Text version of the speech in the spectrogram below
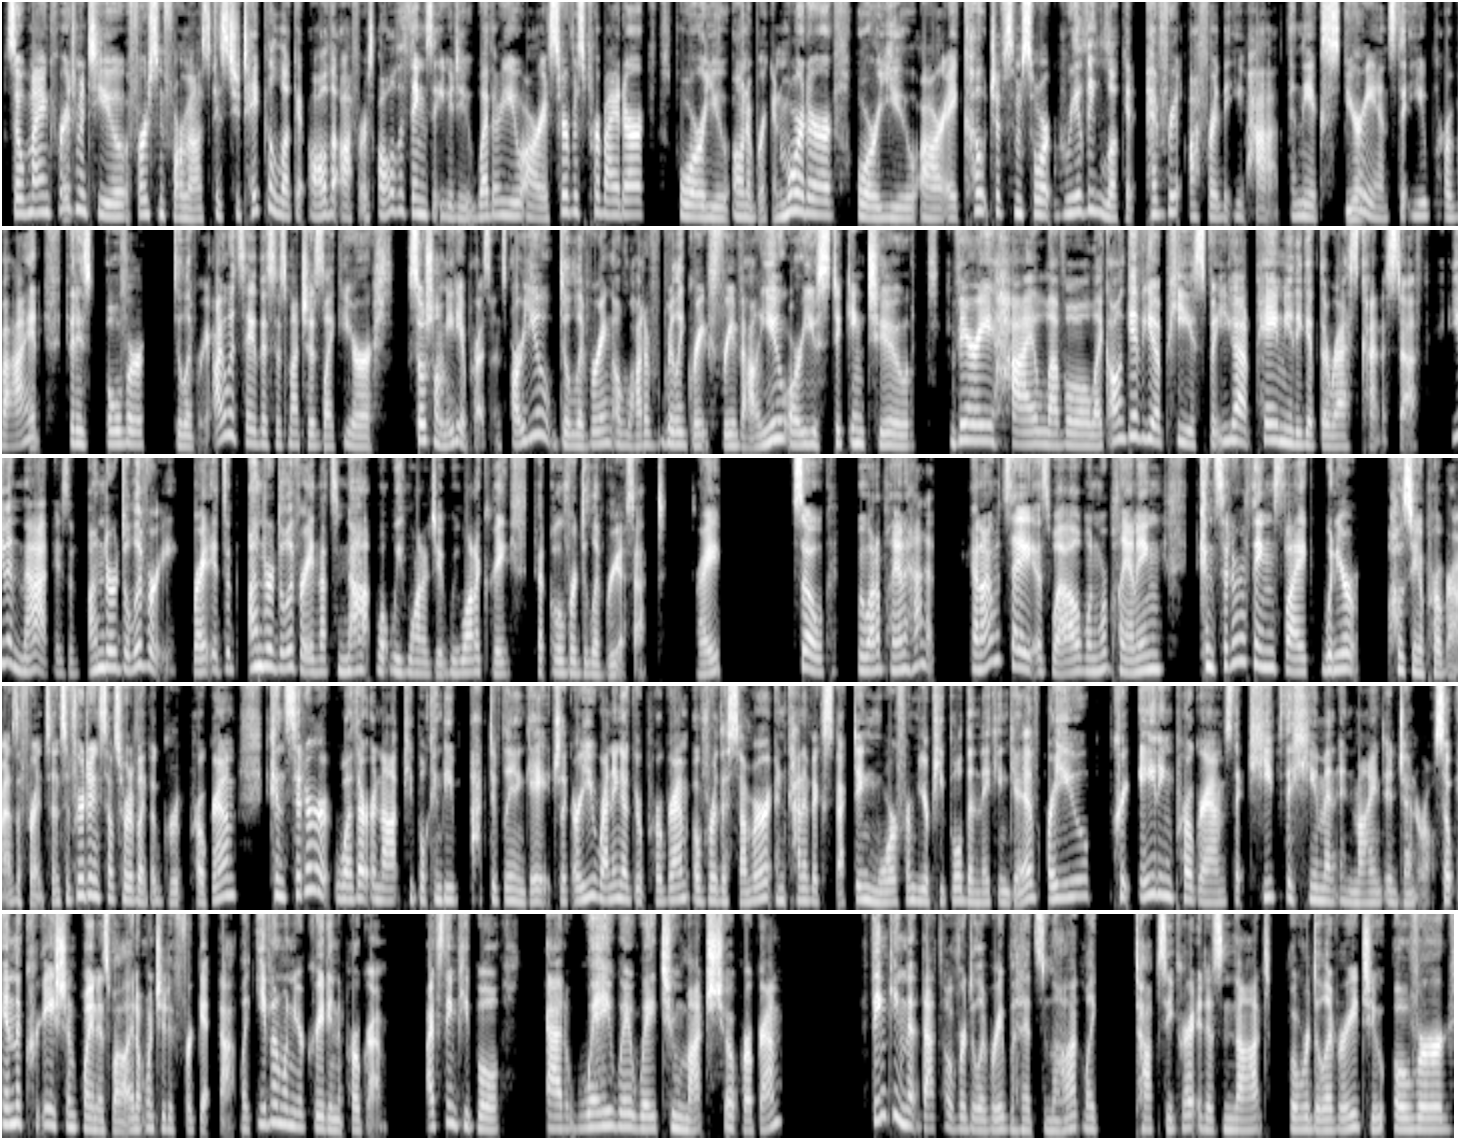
So my encouragement to you, first and foremost, is to take a look at all the offers, all the things that you do, whether you are a service provider or you own a brick and mortar or you are a coach of some sort. Really look at every offer that you have and the experience that you provide that is over delivery. I would say this as much as like your social media presence. Are you delivering a lot of really great free value or are you sticking to very high level, like I'll give you a piece, but you got to pay me to get the rest kind of stuff? Even that is an under delivery, right? It's an under delivery and that's not what we want to do. We want to create that over delivery effect, right? So we want to plan ahead. And I would say as well, when we're planning, consider things like when you're hosting a program as a for instance if you're doing some sort of like a group program consider whether or not people can be actively engaged. Like are you running a group program over the summer and kind of expecting more from your people than they can give? Are you creating programs that keep the human in mind in general? So in the creation point as well i don't want you to forget that. Like even when you're creating the program i've seen people add way way way too much to a program thinking that that's over delivery but it's not. Like top secret. It is not over delivery to over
